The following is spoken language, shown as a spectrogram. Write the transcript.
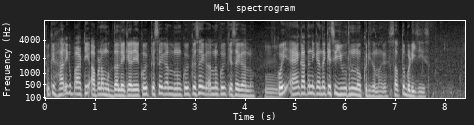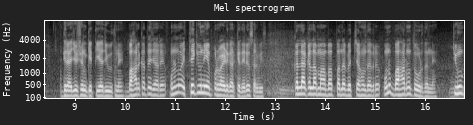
ਕਿਉਂਕਿ ਹਰ ਇੱਕ ਪਾਰਟੀ ਆਪਣਾ ਮੁੱਦਾ ਲੈ ਕੇ ਆ ਰਹੀ ਹੈ ਕੋਈ ਕਿਸੇ ਗੱਲ ਨੂੰ ਕੋਈ ਕਿਸੇ ਗੱਲ ਨੂੰ ਕੋਈ ਕਿਸੇ ਗੱਲ ਨੂੰ। ਕੋਈ ਐਂ ਕੱਤ ਨਹੀਂ ਕਹਿੰਦਾ ਕਿ ਅਸੀਂ ਯੂਥ ਨੂੰ ਨੌਕਰੀ ਦੇਵਾਂਗੇ ਸਭ ਤੋਂ ਬੜੀ ਚੀਜ਼। ਗ੍ਰੈਜੂਏਸ਼ਨ ਕੀਤੀ ਹੈ ਯੂਥ ਨੇ ਬਾਹਰ ਕਤੇ ਜਾ ਰਹੇ ਉਹਨਾਂ ਨੂੰ ਇੱਥੇ ਕਿਉਂ ਨਹੀਂ ਪ੍ਰੋਵਾਈਡ ਕਰਕੇ ਦੇ ਰਹੇ ਹੋ ਸਰਵਿਸ ਕੱਲਾ ਕੱਲਾ ਮਾਪਿਆਂ ਦਾ ਬੱਚਾ ਹੁੰਦਾ ਵੀਰੇ ਉਹਨੂੰ ਬਾਹਰ ਨੂੰ ਤੋੜ ਦਿੰਦੇ ਆ। ਕਿਉਂ?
